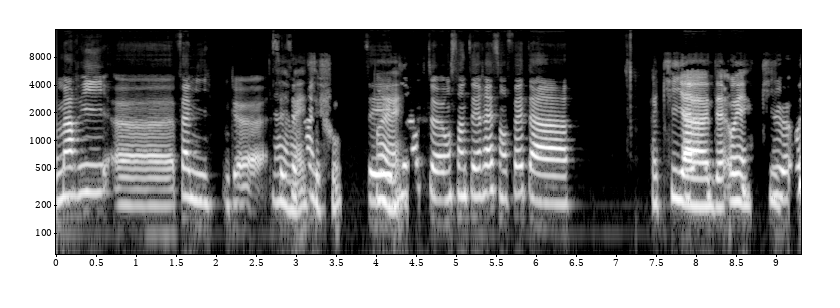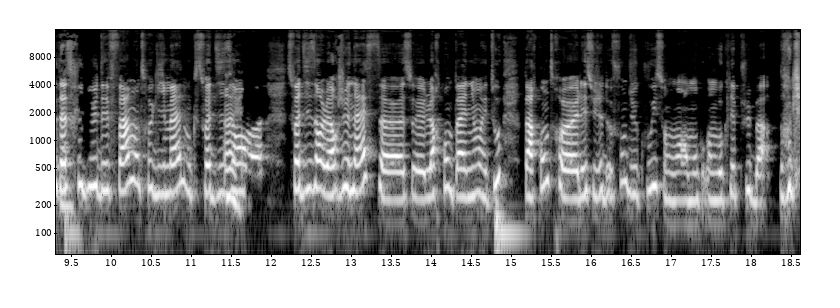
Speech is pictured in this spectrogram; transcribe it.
mari, famille. Donc c'est Ah c'est ouais, c'est dingue. fou. C'est ouais. direct, on s'intéresse en fait à À qui Heu, a de ouais, qui aux ouais. attributs des femmes entre guillemets, donc Ouais. soi-disant, heu, soi-disant leur jeunesse, ce leurs compagnons et tout. Par contre, les sujets de fond, du coup, ils sont en mots mots-clés plus bas. Donc,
